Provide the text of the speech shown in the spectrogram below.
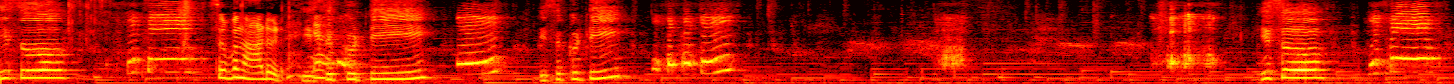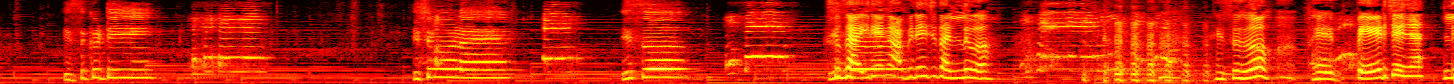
ഇസു. സുബ നാട് വിട് ഇസുക്കുട്ടി. ഇസുക്കുട്ടി. ഇസു. ഇസുക്കുട്ടി. ഇസുമോളെ. ധൈര്യം അഭിനയിച്ച് തള്ളുവാ. സുഖോ പേടിച്ചു കഴിഞ്ഞാൽ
